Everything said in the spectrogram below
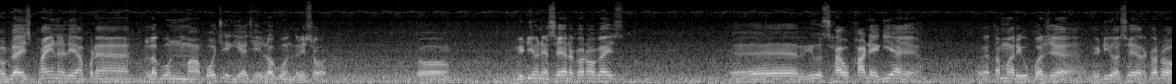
તો ગાઈઝ ફાઇનલી આપણે લગુનમાં પહોંચી ગયા છીએ, લગુન રિસોર્ટ તો વિડીયોને શેર કરો ગાઈઝ એ વ્યૂ સાવ ખાડે ગયા છે. હવે તમારી ઉપર છે વીડિયો શેર કરો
